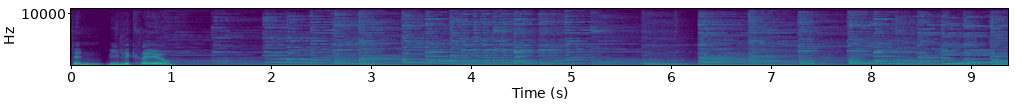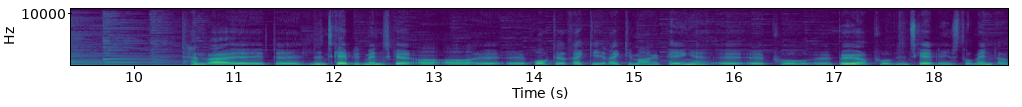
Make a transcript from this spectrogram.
den vilde greve. Han var et øh, lidenskabeligt menneske og, og øh, øh, brugte rigtig, rigtig mange penge øh, øh, på øh, bøger, på videnskabelige instrumenter,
